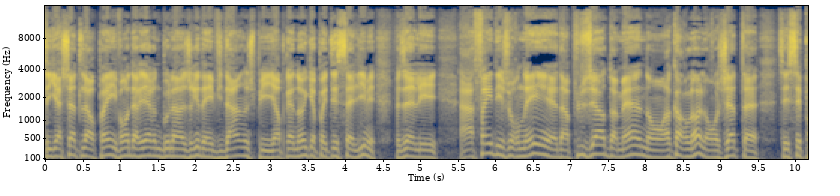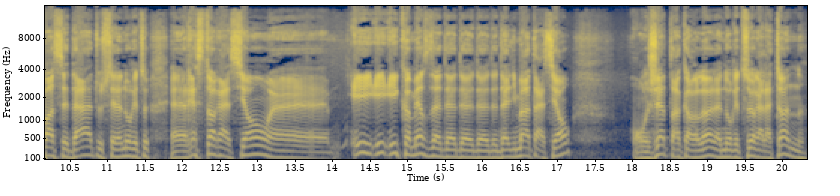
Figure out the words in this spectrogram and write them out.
ils achètent leur pain, ils vont derrière une boulangerie d'un vidange, puis ils en prennent un qui a pas été sali. Mais je veux dire, à la fin des journées, euh, dans plusieurs domaines, on, encore là, on jette, euh, c'est passé date ou c'est la nourriture, euh, restauration et, et, et, commerce d'alimentation. De, de, on jette encore là la nourriture à la tonne.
